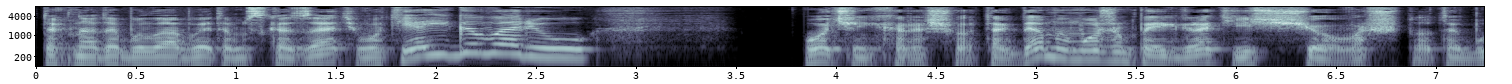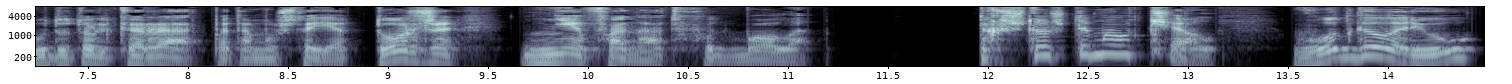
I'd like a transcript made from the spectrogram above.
так надо было об этом сказать. Вот я и говорю. Очень хорошо. Тогда мы можем поиграть еще во что-то. Буду только рад, потому что я тоже не фанат футбола. Так что ж ты молчал? Вот говорю.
